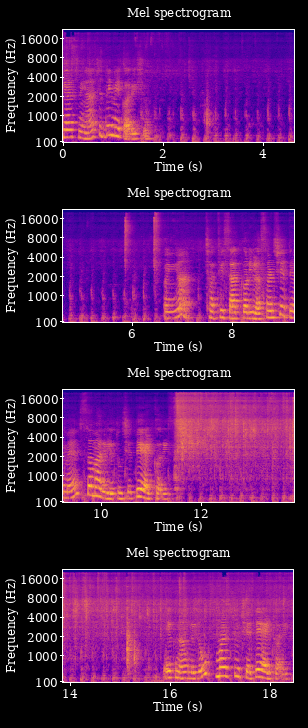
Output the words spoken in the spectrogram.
ગેસની આંચ ધીમી કરીશું. અહીંયા છ થી સાત કળી લસણ છે તે મેં સમારી લીધું છે, તે એડ કરીશ. એક નંગ લીલું મરચું છે તે એડ કરીશ.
